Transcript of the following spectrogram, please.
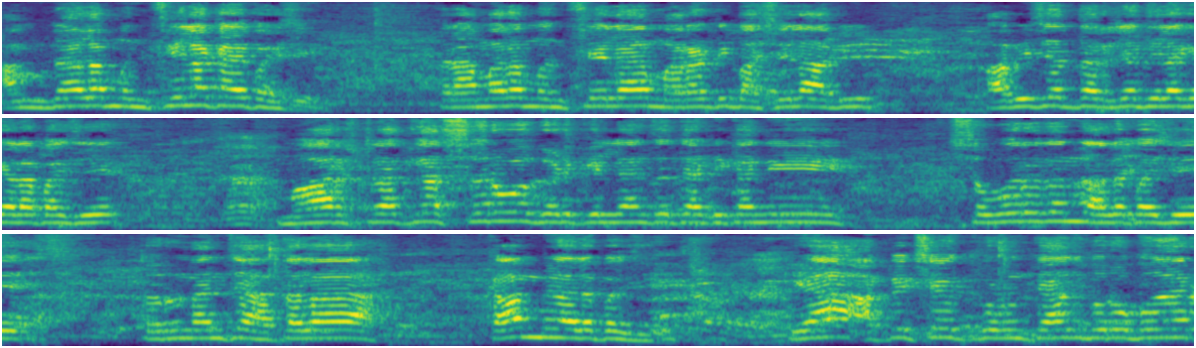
आम्हाला मनसेला काय पाहिजे? तर आम्हाला मनसेला मराठी भाषेला अभि अभिजात दर्जा दिला गेला पाहिजे. महाराष्ट्रातल्या सर्व गड किल्ल्यांचं त्या ठिकाणी संवर्धन झालं पाहिजे. तरुणांच्या हाताला काम मिळालं पाहिजे. या अपेक्षा व्यक्त करून त्याचबरोबर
